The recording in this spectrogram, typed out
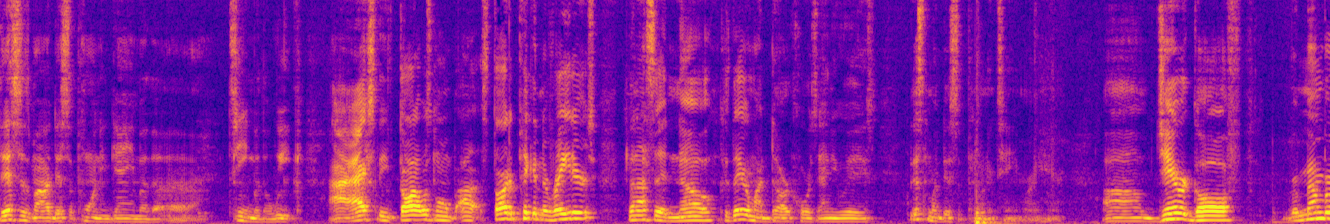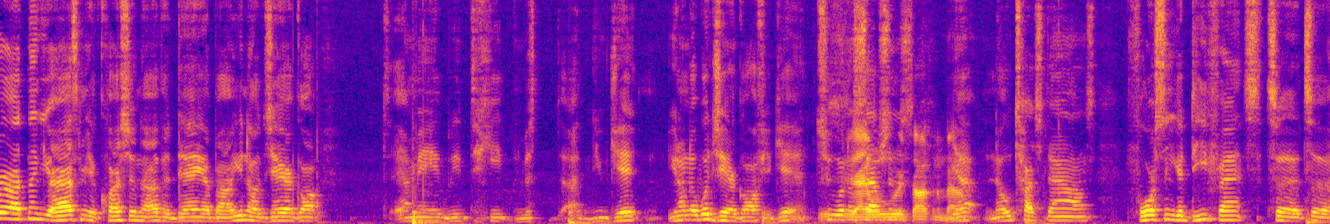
this is my disappointing game of the uh, team of the week. I actually thought I was going. to I started picking the Raiders, then I said no because they were my dark horse anyways. This is my disappointing team right. Um, Jared Goff. Remember, I think you asked me a question the other day about you know Jared Goff. I mean, we he uh, you get you don't know what Jared Goff you're getting. Two exactly what interceptions. we're talking about. Yeah, no touchdowns, forcing your defense to to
